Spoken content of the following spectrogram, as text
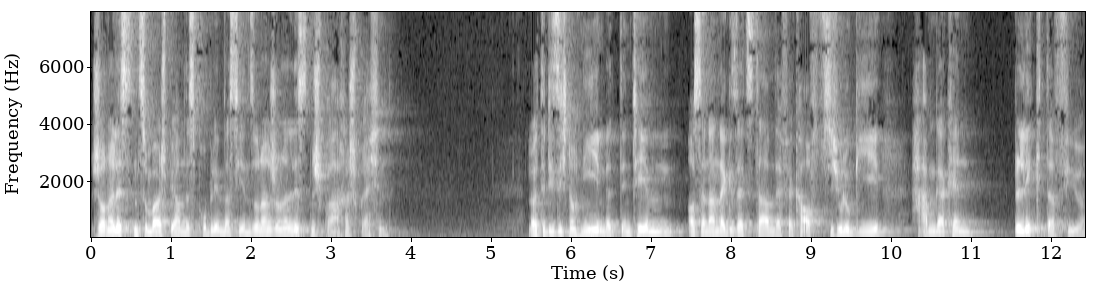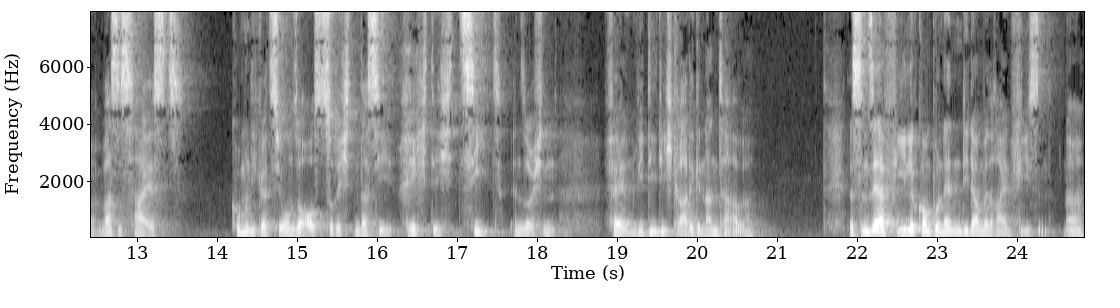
Journalisten zum Beispiel haben das Problem, dass sie in so einer Journalistensprache sprechen. Leute, die sich noch nie mit den Themen auseinandergesetzt haben, der Verkaufspsychologie, haben gar keinen Blick dafür, was es heißt, Kommunikation so auszurichten, dass sie richtig zieht in solchen Fällen wie die, die ich gerade genannt habe. Das sind sehr viele Komponenten, die damit reinfließen. Ne?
